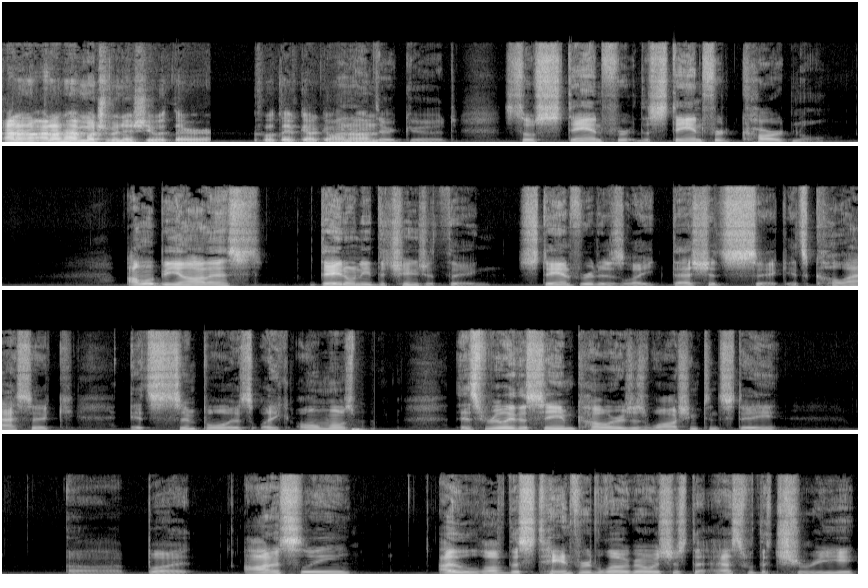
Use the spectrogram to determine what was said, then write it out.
I don't know. I don't have much of an issue with their with what they've got going I on. they're good. So Stanford, the Stanford Cardinal. I'm gonna be honest, they don't need to change a thing. Stanford is like that shit's sick. It's classic. It's simple. It's like almost. It's really the same colors as Washington State. Uh, but honestly, I love the Stanford logo. It's just the S with the tree.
